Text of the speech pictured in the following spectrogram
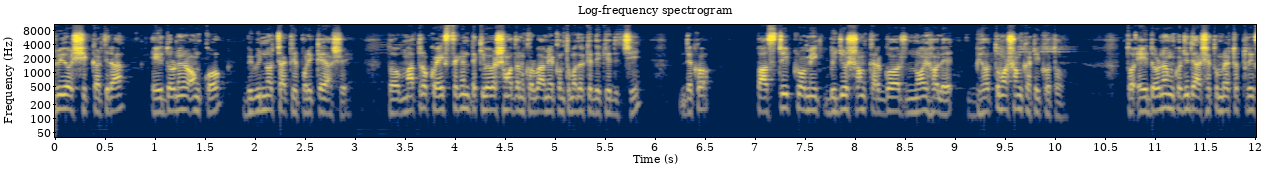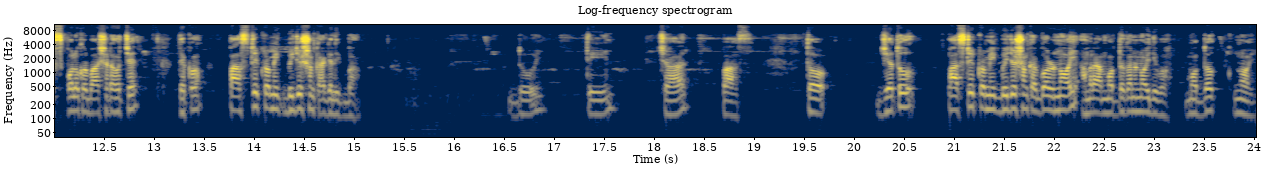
প্রিয় শিক্ষার্থীরা, এই ধরনের অঙ্ক বিভিন্ন চাকরির পরীক্ষায় আসে। তো মাত্র কয়েক সেকেন্ডে কীভাবে সমাধান করব আমি এখন তোমাদেরকে দেখিয়ে দিচ্ছি। দেখো, পাঁচটি ক্রমিক বিজোড় সংখ্যার গড় নয় হলে বৃহত্তম সংখ্যাটি কত? তো এই ধরনের অঙ্ক যদি আসে, তোমরা একটা ট্রিক্স ফলো করবা, সেটা হচ্ছে, দেখো, পাঁচটি ক্রমিক বিজোড় সংখ্যা আগে লিখবা। দুই, তিন, চার, পাঁচ। তো যেহেতু পাঁচটি ক্রমিক বিজোড় সংখ্যা গড় নয়, আমরা মধ্যখানে নয় দিব, মধ্যক নয়।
